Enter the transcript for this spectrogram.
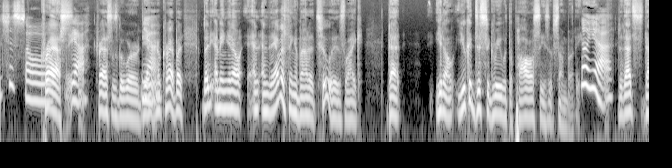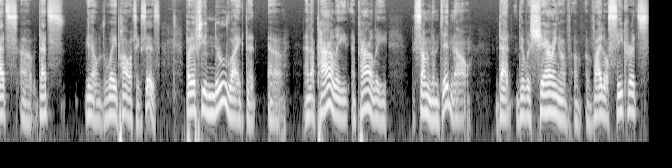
It's just so Crass. Yeah. crass is the word. Yeah. you know, crass. But but I mean, you know, and and the other thing about it too is like that. You know, you could disagree with the policies of somebody. No. Yeah. That's that's uh, that's you know the way politics is. But if you knew like that, uh, and apparently apparently some of them did know that there was sharing of, of, of vital secrets.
